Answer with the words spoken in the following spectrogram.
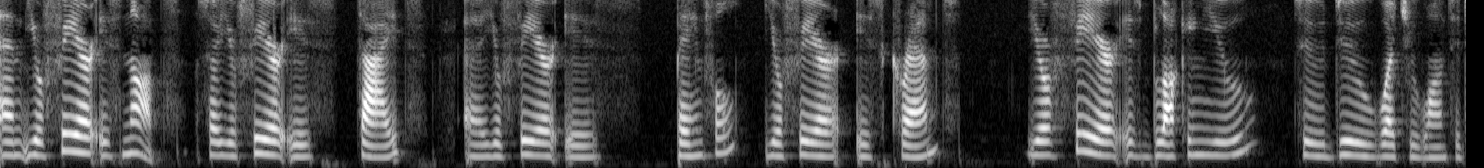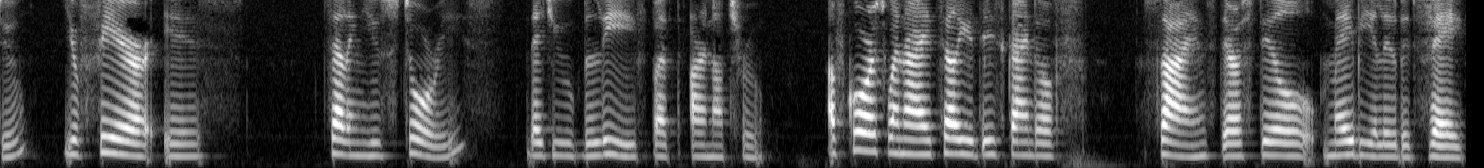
And your fear is not. So your fear is tight. Uh, your fear is painful. Your fear is cramped. Your fear is blocking you to do what you want to do. Your fear is telling you stories that you believe but are not true. Of course, when I tell you these kind of signs, they're still maybe a little bit vague.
